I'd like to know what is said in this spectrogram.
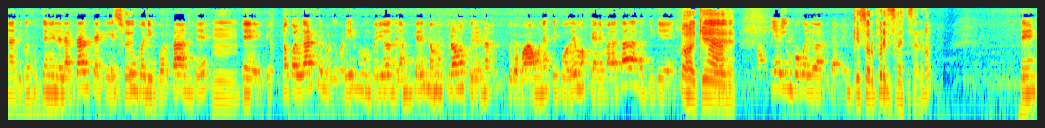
la anticoncepción y la lactancia, que es súper importante, mm. eh, que no colgarse, porque por ahí es un periodo donde las mujeres no menstruamos, pero no, pero aún así podemos quedar embarazadas, así que ah, qué... hay un poco el debate también. Qué sorpresa esa, ¿no? Sí.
